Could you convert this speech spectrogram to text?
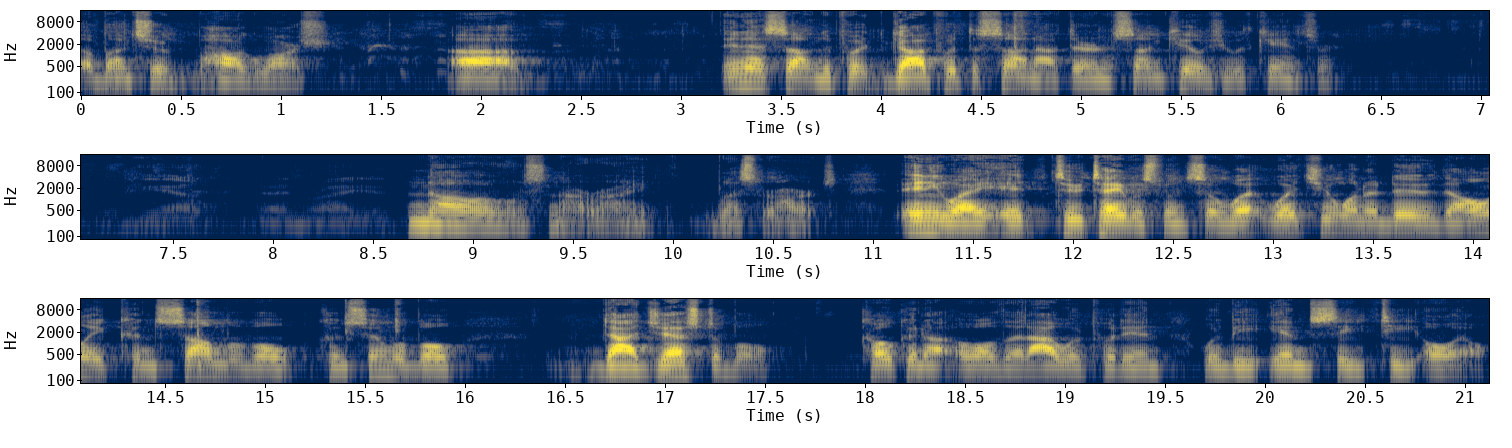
a bunch of hogwash. Uh, isn't that something to put? God put the sun out there, and the sun kills you with cancer. Yeah, right. No, it's not right. Bless their hearts. Anyway, it two tablespoons. So what, what you want to do? The only consumable, consumable, digestible coconut oil that I would put in would be MCT oil.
